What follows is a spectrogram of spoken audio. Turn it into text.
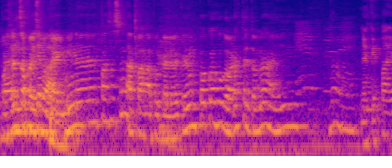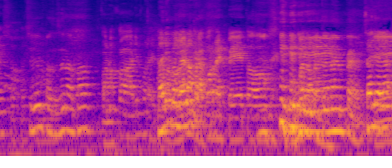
Por cierto, Facebook. Gaming pasarse la paja, porque le ve que un poco de jugadores tetonas ahí. No. Es que es para eso. pues. Sí, pasarse la paja. Conozco a varios por ahí. Marico, no voy yo a lo nombrar que- por respeto. Bueno, no tenés en pedo. O sea, yo, la,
